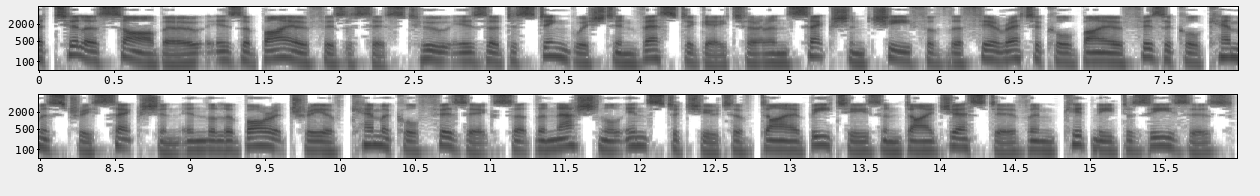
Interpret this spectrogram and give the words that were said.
Attila Szabo is a biophysicist who is a distinguished investigator and section chief of the Theoretical Biophysical Chemistry section in the Laboratory of Chemical Physics at the National Institute of Diabetes and Digestive and Kidney Diseases,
